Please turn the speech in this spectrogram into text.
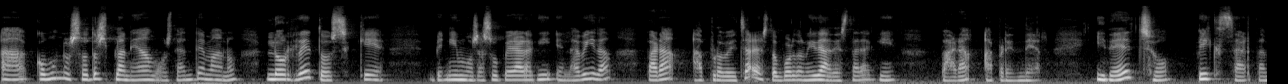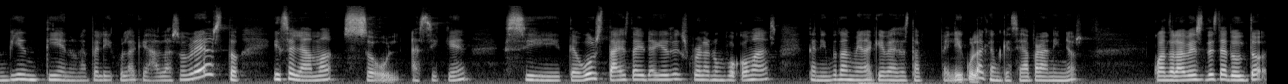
a cómo nosotros planeamos de antemano los retos que venimos a superar aquí en la vida para aprovechar esta oportunidad de estar aquí para aprender. Y de hecho, Pixar también tiene una película que habla sobre esto y se llama Soul. Así que si te gusta esta idea y quieres explorar un poco más, te animo también a que veas esta película, que aunque sea para niños, cuando la ves desde adulto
